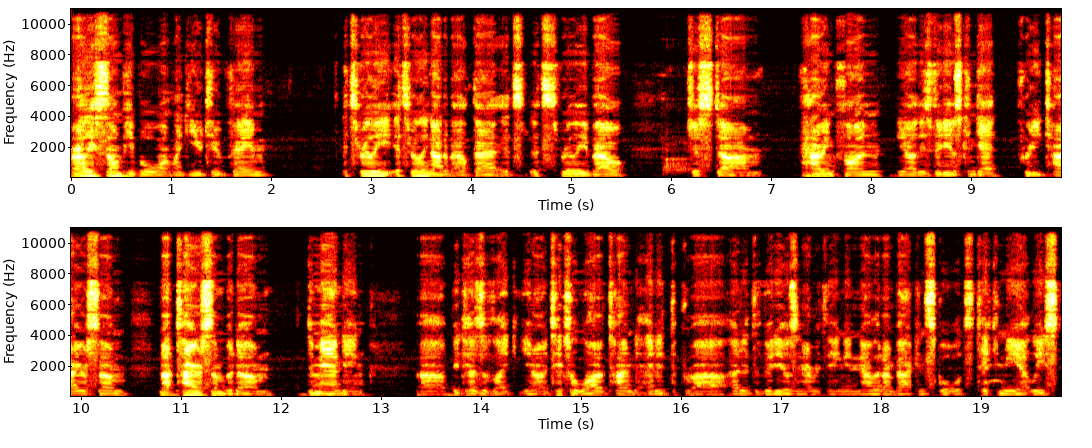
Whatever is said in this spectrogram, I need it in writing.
or at least some people want like YouTube fame. It's really it's really not about that. It's it's really about just um, having fun. You know, these videos can get pretty tiresome not tiresome, but um, demanding uh, because of like you know it takes a lot of time to edit the uh, edit the videos and everything. And now that I'm back in school, it's taking me at least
